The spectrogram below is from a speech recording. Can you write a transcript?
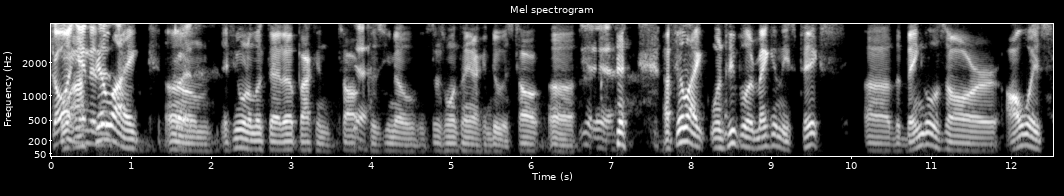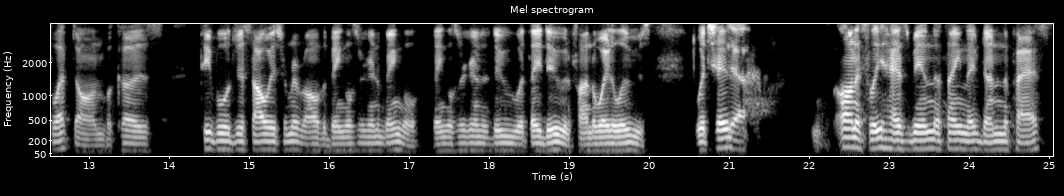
going well, into I feel this, like um, if you want to look that up, I can talk Yeah. because you know if there's one thing I can do is talk. Uh, yeah, yeah. I feel like when people are making these picks, uh, the Bengals are always slept on because people just always remember, oh, the Bengals are going to bingle. Bengals are going to do what they do and find a way to lose, which has Yeah. honestly has been a thing they've done in the past.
